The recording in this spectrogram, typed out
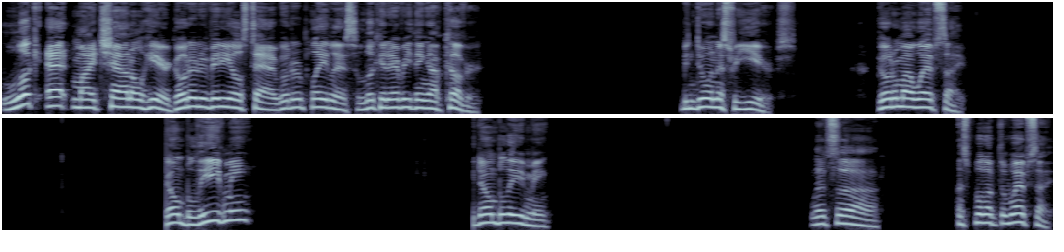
look at my channel here. Go to the videos tab, go to the playlist, look at everything I've covered. Been doing this for years. Go to my website. Don't believe me? You don't believe me? Let's uh Let's pull up the website.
